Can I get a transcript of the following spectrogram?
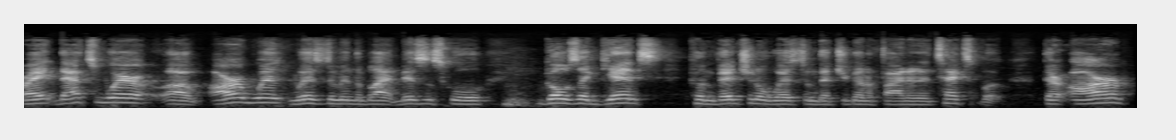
right? That's where uh, our wisdom in the Black Business School goes against conventional wisdom that you're going to find in a textbook. There are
